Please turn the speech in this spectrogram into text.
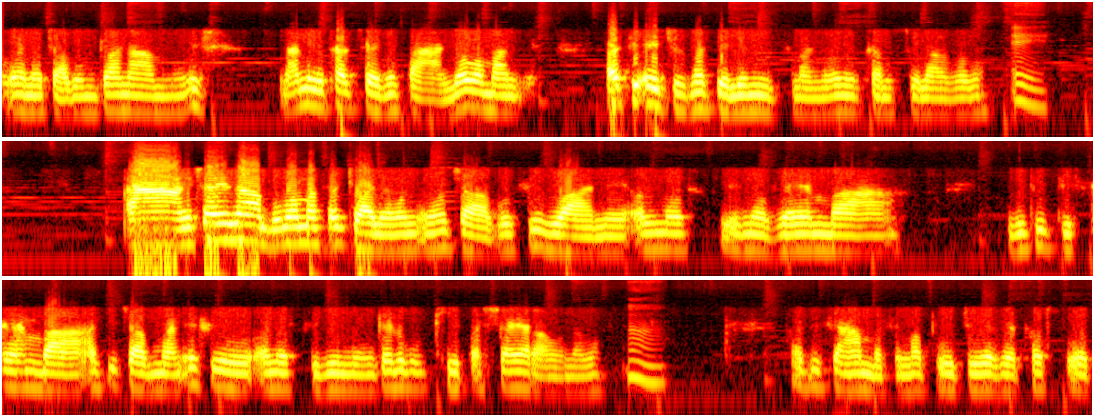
wena jabu umntwanami ish nami ngithatheke ibhani loko man bathi age is not the limit man when it comes to love yabo? Eh. ah ngishaye inamba umama sagcwale ngo- ngojabu sizwane almost november ngithi december. Athi jabu man if you honest kimi ngicela ukukukhipha sishaye around yabo? Uh. athi siyahamba semaputi weze passport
